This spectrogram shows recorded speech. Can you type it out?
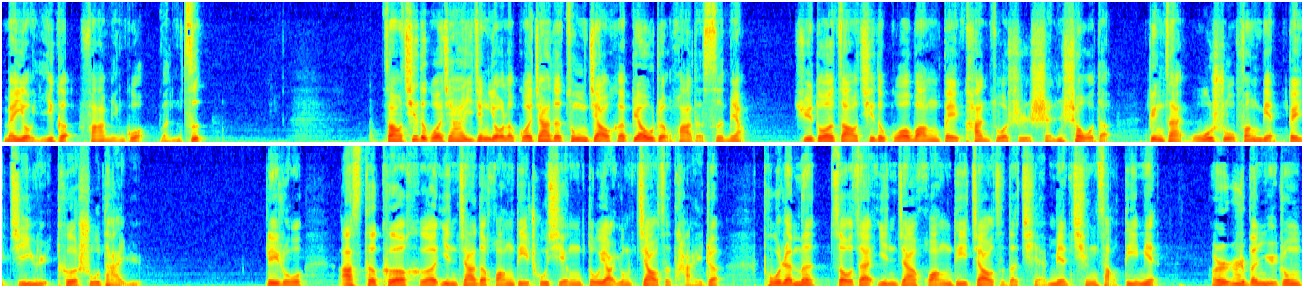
没有一个发明过文字。早期的国家已经有了国家的宗教和标准化的寺庙，许多早期的国王被看作是神授的，并在无数方面被给予特殊待遇。例如，阿斯特克和印加的皇帝出行都要用轿子抬着，仆人们走在印加皇帝轿子的前面清扫地面，而日本语中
